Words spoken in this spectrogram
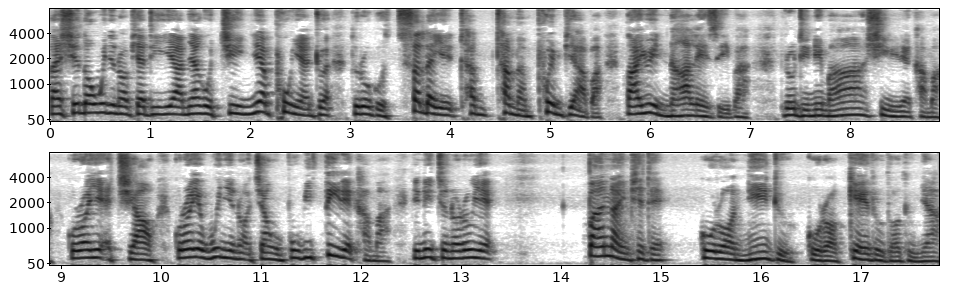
တန်ရှင်းသောဝိညာဉ်တော်ဖြတ်ဒီအရာများကိုကြည်ညက်ဖို့ရန်အတွက်သူတို့ကိုဆက်လက်ရထပ်မှန်ဖွင့်ပြပါတာ၍နားလည်စေပါသူတို့ဒီနေ့မှာရှိနေတဲ့အခါမှာကိုရောရဲ့အကြောင်းကိုရောရဲ့ဝိညာဉ်တော်အကြောင်းကိုပို့ပြီးသိတဲ့အခါမှာဒီနေ့ကျွန်တော်တို့ရဲ့ ပန်းနိုင်ဖြစ်တဲ့ကိုရောနီးတူကိုရောကဲသို့သောသူများ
